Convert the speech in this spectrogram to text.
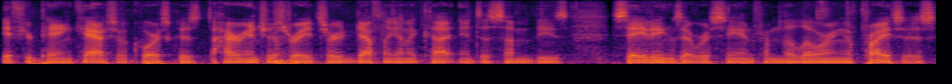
if you're paying cash, of course, because higher interest rates are definitely going to cut into some of these savings that we're seeing from the lowering of prices.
